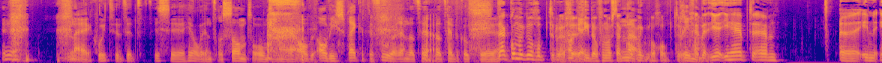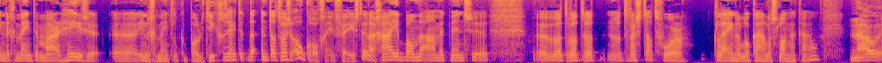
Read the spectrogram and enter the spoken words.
ja. Nee, goed, het, het is uh, heel interessant om al, al, die gesprekken te voeren. En dat, ja. dat heb ik ook... Daar kom ik nog op terug, okay. Guido van Oost, daar nou, kom ik nog op terug. Je, je, hebt... Um, uh, in, in de gemeente Maarhezen uh, in de gemeentelijke politiek gezeten. Da en dat was ook al geen feest. Hè? Daar ga je banden aan met mensen. Uh, wat, wat, wat, wat was dat voor kleine lokale slangenkuil? Nou,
